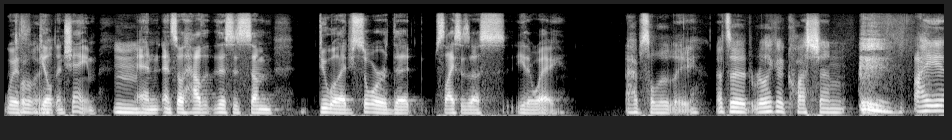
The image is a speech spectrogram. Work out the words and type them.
with Totally. guilt and shame, Mm. and and so how this is some dual edged sword that slices us either way. Absolutely. That's a really good question. I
